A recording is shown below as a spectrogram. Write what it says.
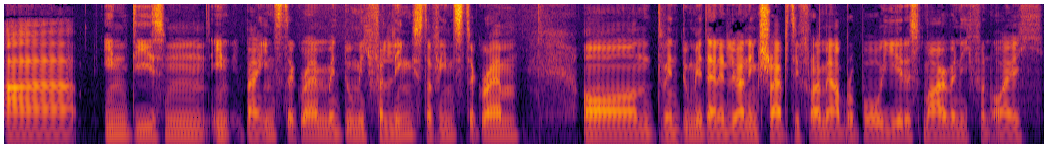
äh, in diesem, in, bei Instagram, wenn du mich verlinkst auf Instagram und wenn du mir deine Learnings schreibst. Ich freue mich apropos jedes Mal, wenn ich von euch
